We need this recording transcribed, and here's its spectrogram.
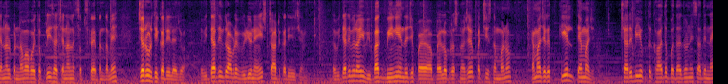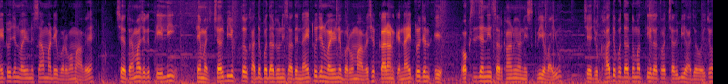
ચેનલ પર નવા હોય તો પ્લીઝ આ ચેનલને સબસ્ક્રાઈબ પણ તમે જરૂરથી કરી લેજો. તો વિદ્યાર્થી મિત્રો, આપણે વિડીયોને અહીં સ્ટાર્ટ કરીએ છીએ. તો વિદ્યાર્થી મિત્રો, અહીં વિભાગ બીની અંદર જે પહેલો પ્રશ્ન છે, પચીસ નંબરનો. એમાં છે કે તેલ તેમજ ચરબીયુક્ત ખાદ્ય પદાર્થોની સાથે નાઇટ્રોજન વાયુને શા માટે ભરવામાં આવે છે? તો એમાં છે કે તેલી તેમજ ચરબીયુક્ત ખાદ્ય પદાર્થોની સાથે નાઇટ્રોજન વાયુને ભરવામાં આવે છે. કારણ કે નાઇટ્રોજન એ ઓક્સિજનની સરખામણીમાં નિષ્ક્રિય વાયુ છે. જો ખાદ્ય પદાર્થોમાં તેલ અથવા ચરબી હાજર હોય છે,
